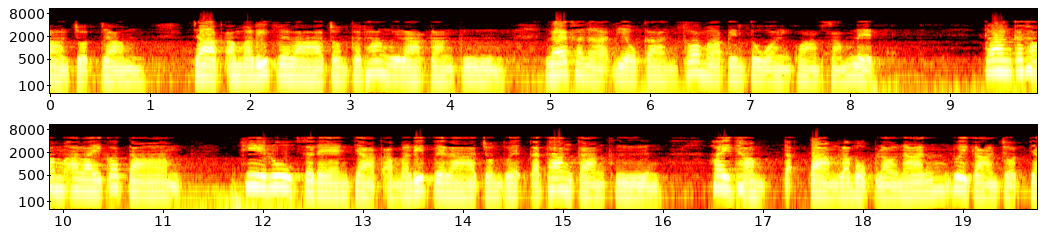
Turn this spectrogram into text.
การจดจำจากอมฤตเวลาจนกระทั่งเวลากลางคืน และขณะเดียวกันก็มาเป็นตัวแห่งความสำเร็จ การกระทำอะไรก็ตาม ที่ลูกแสดงจากอมฤตเวลาจนกระทั่งกลางคืน ให้ทำตามระบบเหล่านั้นด้วยการจดจ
